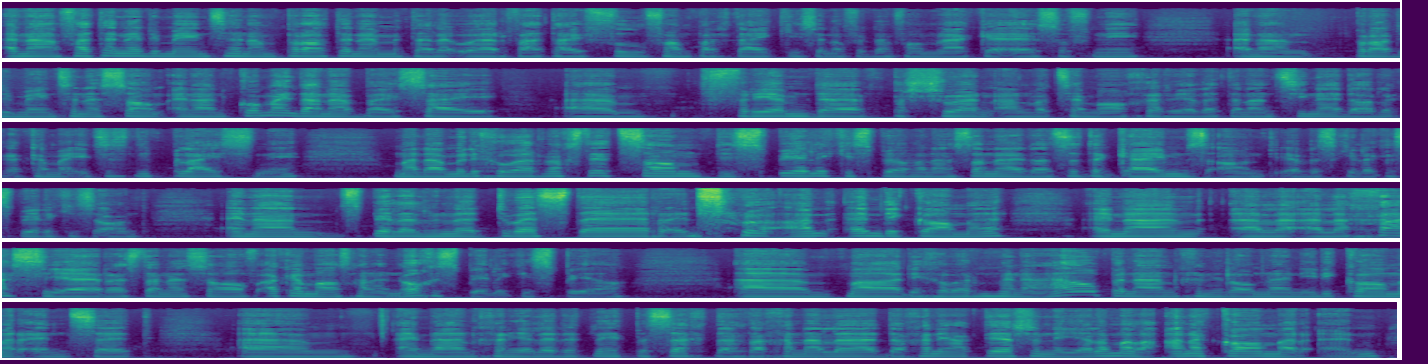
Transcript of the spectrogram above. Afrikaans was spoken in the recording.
En dan vat hy net die mense en dan praat hy met hulle oor wat hy voel van partytjies en of dit dan van lekker is of nie. En dan praat die mense net saam en dan kom hy dan nou by sy ehm um, vreemde persoon aan wat sy ma gereël het en dan sien hy dadelik ek kan my iets is nie pleis nie. Maar dan moet die gehoor nog steeds saam die speletjie speel want dan staan hy dan sit 'n games aan ewe skielik 'n speletjies aan en dan speel hulle 'n twister en so aan in die kamer en dan hulle hulle gasheer is dan so half ek en maas gaan nou nog 'n speletjie speel. Ehm um, maar die gehoor moet nou help en dan gaan hulle hom nou in hierdie kamer insit Ehm um, en dan gaan julle dit net besigtig. Dan gaan hulle dan gaan die akteurs in 'n heeltemal 'n ander kamer in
